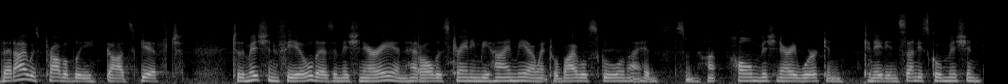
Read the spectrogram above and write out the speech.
that I was probably God's gift to the mission field as a missionary and had all this training behind me. I went to a Bible school and I had some home missionary work in Canadian Sunday School mission,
